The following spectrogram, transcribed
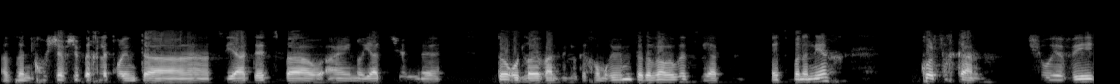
אז אני חושב שבהחלט רואים את הטביעת אצבע או עין או יד של תור, עוד לא הבנתי בדיוק איך אומרים את הדבר הזה, טביעת אצבע נניח. כל שחקן שהוא הביא,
